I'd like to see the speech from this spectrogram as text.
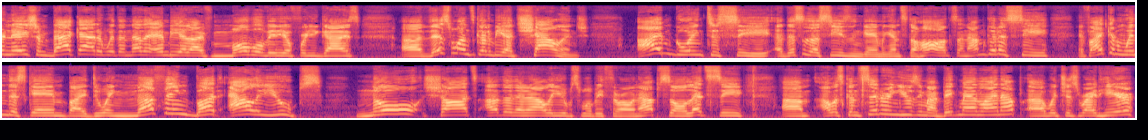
Nation back at it with another NBA Live mobile video for you guys. Uh, this one's going to be a challenge. I'm going to see, uh, this is a season game against the Hawks, and I'm going to see if I can win this game by doing nothing but alley-oops. No shots other than alley-oops will be thrown up. So let's see. Um, I was considering using my big man lineup, uh, which is right here.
